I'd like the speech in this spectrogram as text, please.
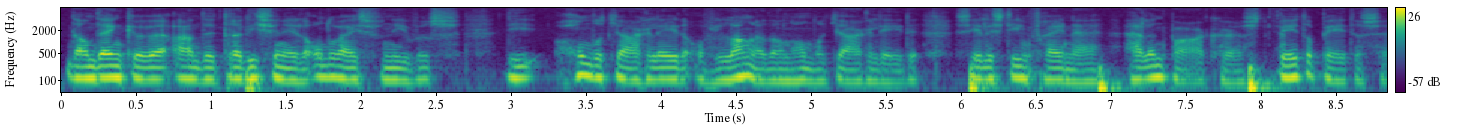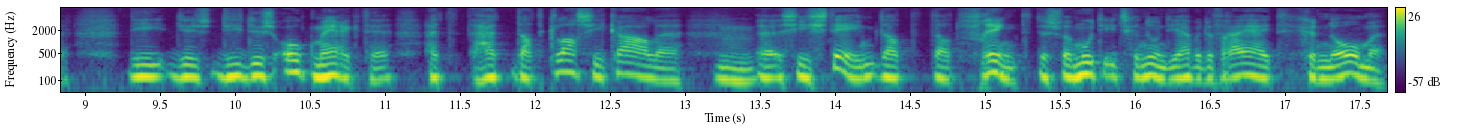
dan denken we aan de traditionele onderwijsvernieuwers die 100 jaar geleden of langer dan 100 jaar geleden, Celestine Freinet, Helen Parkhurst, Peter Petersen, die dus, die dus ook merkten, het, het, dat klassikale eh, systeem, dat, dat wringt. Dus we moeten iets gaan doen. Die hebben de vrijheid genomen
